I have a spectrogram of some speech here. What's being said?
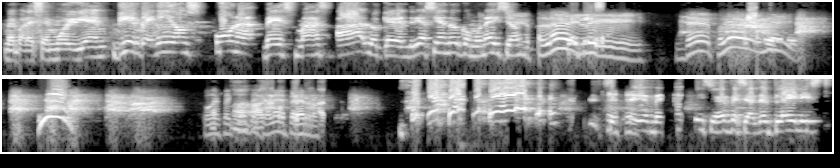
Me parece muy bien. Bienvenidos una vez más a lo que vendría siendo como una edición. playlist. The playlist. Con efectos Ah, especiales de perro. Bienvenidos a la edición especial del playlist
